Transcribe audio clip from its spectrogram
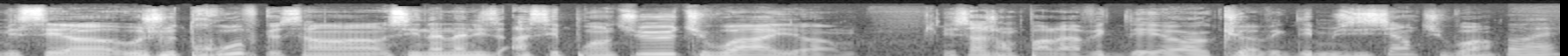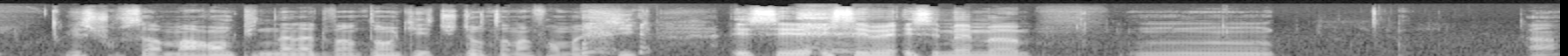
mais c'est, euh, je trouve que c'est un- une analyse assez pointue, tu vois, et, euh, et ça j'en parle avec des, que avec des musiciens, tu vois. ouais. Et je trouve ça marrant qu'une nana de 20 ans qui est étudiante en informatique, et c'est et c'est- même. hum, hein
